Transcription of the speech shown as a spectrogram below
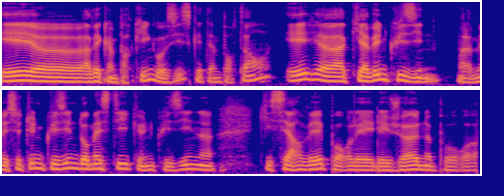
et euh, avec un parking aussi, ce qui est important, et euh, qui avait une cuisine. Voilà, mais c'est une cuisine domestique, une cuisine qui servait pour les, les jeunes pour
